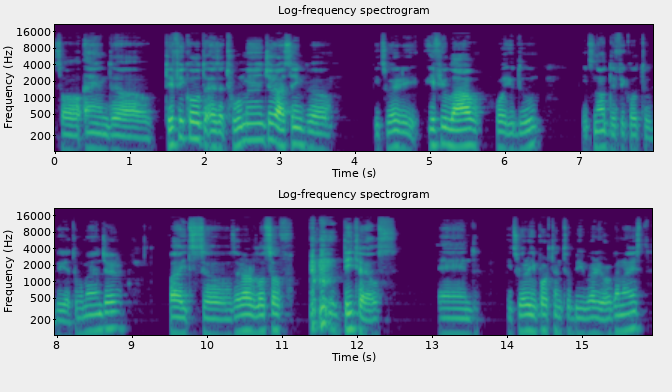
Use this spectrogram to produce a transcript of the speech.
So and uh, difficult as a tour manager, I think uh, it's very if you love what you do, it's not difficult to be a tour manager, but it's uh, there are lots of details and it's very important to be very organized.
